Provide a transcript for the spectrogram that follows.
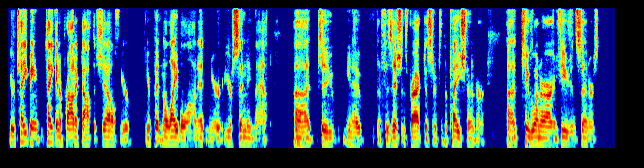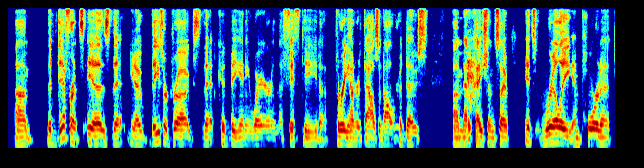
you're taking taking a product off the shelf you're you're putting a label on it and you're you're sending that uh, to you know the physician's practice or to the patient or uh, to one of our infusion centers. Um, the difference is that you know these are drugs that could be anywhere in the fifty to three hundred thousand dollar a dose uh, medication. So it's really important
